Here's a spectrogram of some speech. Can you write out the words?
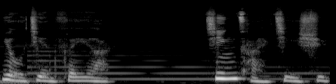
又见菲儿，精彩继续。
